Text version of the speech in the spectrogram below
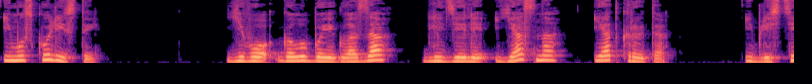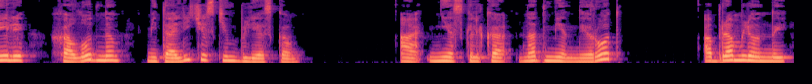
и мускулистый. Его голубые глаза глядели ясно и открыто и блестели холодным металлическим блеском, а несколько надменный рот, обрамленный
